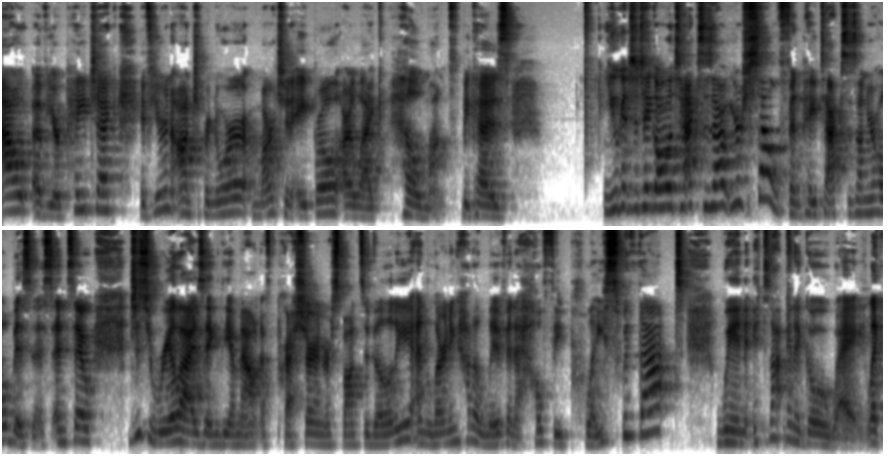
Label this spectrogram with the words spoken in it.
out of your paycheck. If you're an entrepreneur, March and April are like hell month because you get to take all the taxes out yourself and pay taxes on your whole business. And so, just realizing the amount of pressure and responsibility and learning how to live in a healthy place with that when it's not going to go away. Like,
